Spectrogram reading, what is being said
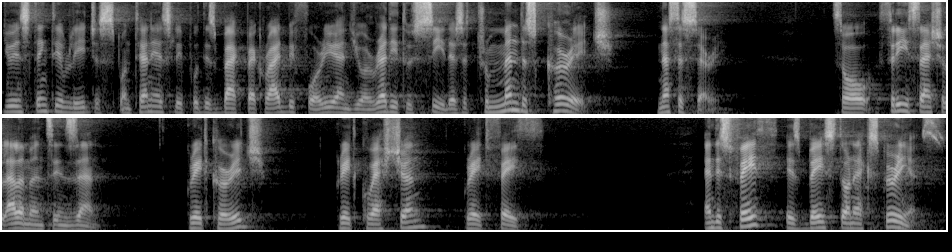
you instinctively, just spontaneously put this backpack right before you and you are ready to see. There's a tremendous courage necessary. So, three essential elements in Zen great courage, great question, great faith. And this faith is based on experience.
